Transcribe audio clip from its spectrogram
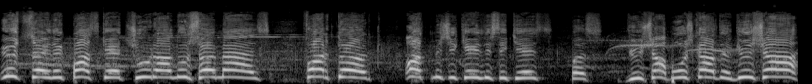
3 sayılık basket Şuranur Sönmez. Fark 4. 62-58. Pas. Gülşah boş kaldı. Gülşah.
